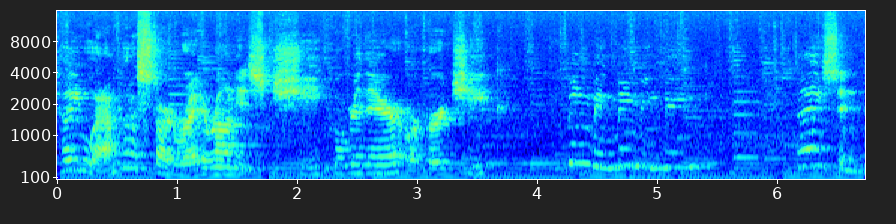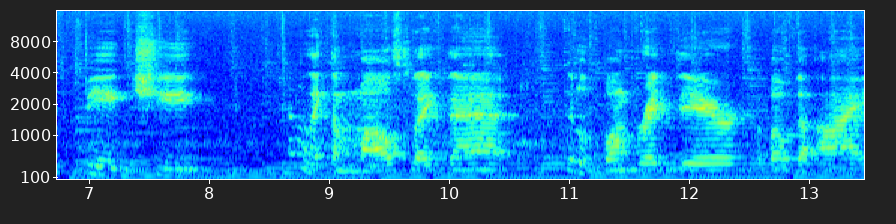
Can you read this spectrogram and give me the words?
tell you what, I'm going to start right around his cheek over there or her cheek. Bing, bing, bing, bing, bing. Nice and big cheek. Kind of like the mouth like that. Little bump right there above the eye.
